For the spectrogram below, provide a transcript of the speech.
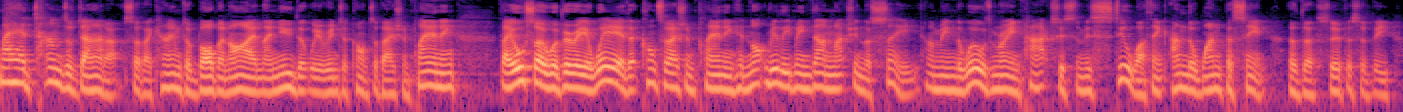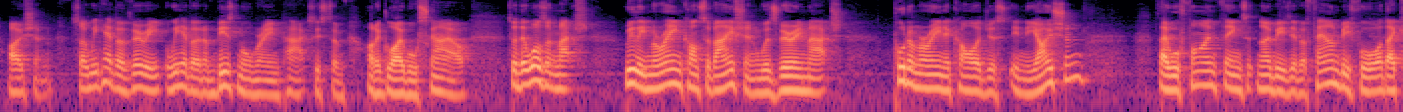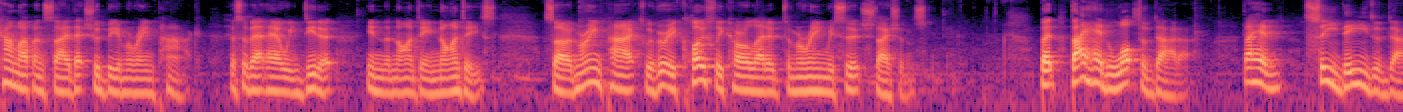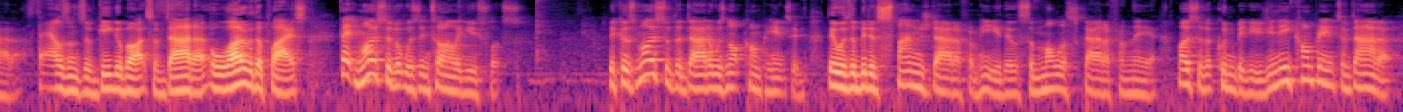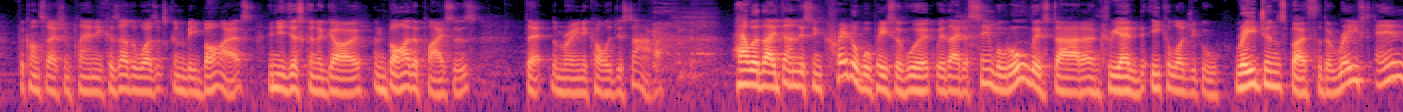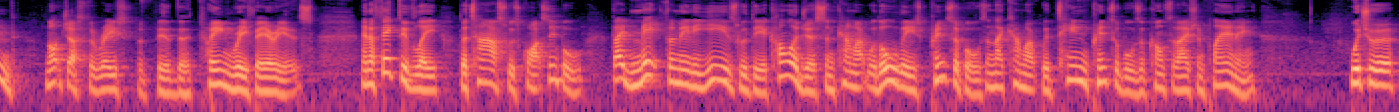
They had tons of data, so they came to Bob and I and they knew that we were into conservation planning. They also were very aware that conservation planning had not really been done much in the sea. I mean, the world's marine park system is still, I think, under 1% of the surface of the ocean. So we have a very, we have an abysmal marine park system on a global scale. So there wasn't much, really marine conservation was very much put a marine ecologist in the ocean, they will find things that nobody's ever found before, they come up and say that should be a marine park. That's about how we did it in the 1990s. So marine parks were very closely correlated to marine research stations. But they had lots of data. They had CDs of data, thousands of gigabytes of data all over the place. In fact, most of it was entirely useless because most of the data was not comprehensive. There was a bit of sponge data from here, there was some mollusk data from there. Most of it couldn't be used. You need comprehensive data for conservation planning because otherwise it's going to be biased and you're just going to go and buy the places that the marine ecologists are. How had they done this incredible piece of work where they'd assembled all this data and created ecological regions, both for the reefs and not just the reefs, but the between reef areas. And effectively, the task was quite simple. They'd met for many years with the ecologists and come up with all these principles, and they come up with 10 principles of conservation planning, which were,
